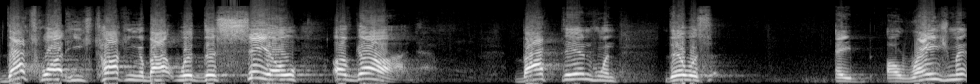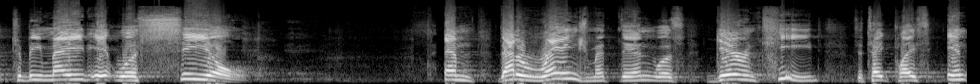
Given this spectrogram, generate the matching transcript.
That's what he's talking about with the seal of God. Back then, when there was a arrangement to be made, it was sealed. And that arrangement then was guaranteed to take place in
